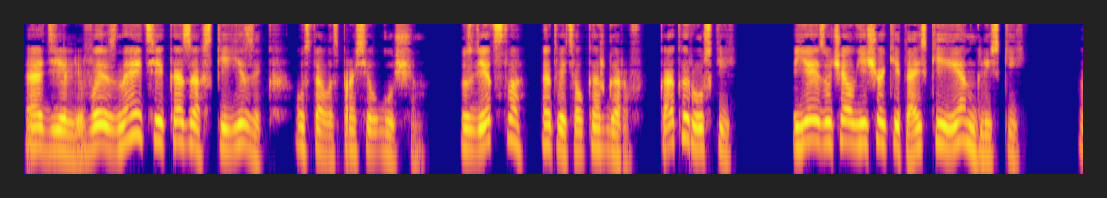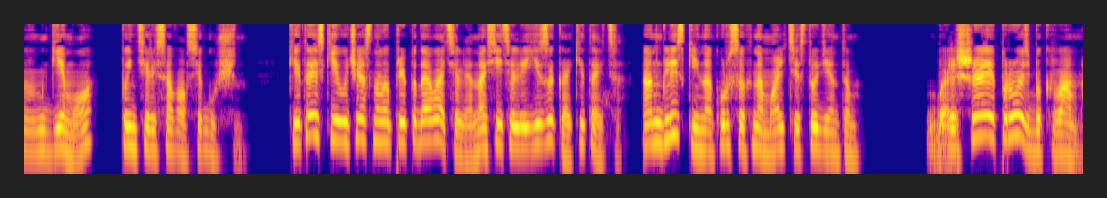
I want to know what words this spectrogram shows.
«Адель, вы знаете казахский язык?» — устало спросил Гущин. «С детства», — ответил Кашгаров, — «как и русский. Я изучал еще китайский и английский». «В МГИМО?» — поинтересовался Гущин. «Китайский у частного преподавателя, носителя языка китайца. Английский на курсах на Мальте студентам». «Большая просьба к вам.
